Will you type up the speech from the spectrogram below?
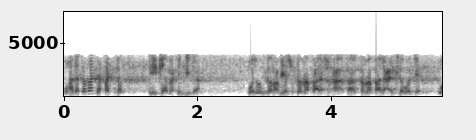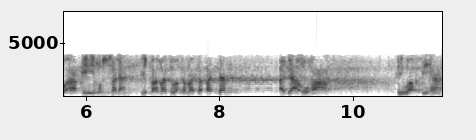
وهذا كما تقدم في إجابة النداء. وينكر فيها كما قال سبحانه كما قال عز وجل وأقيموا الصلاة. إقامتها كما تقدم أداؤها في وقتها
